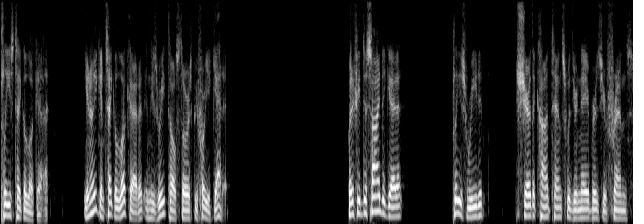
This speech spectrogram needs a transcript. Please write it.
please take a look at it. You know, you can take a look at it in these retail stores before you get it. But if you decide to get it, please read it, share the contents with your neighbors, your friends.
